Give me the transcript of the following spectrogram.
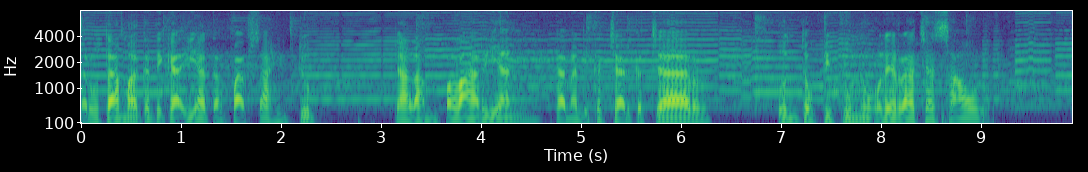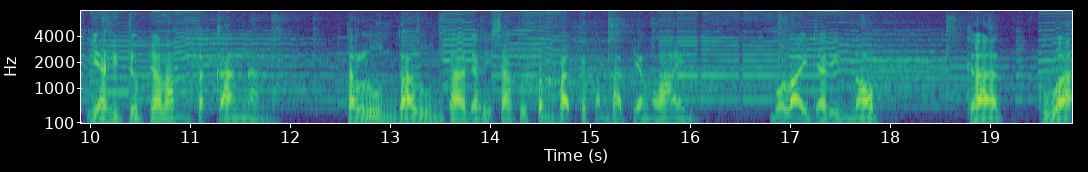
terutama ketika ia terpaksa hidup dalam pelarian karena dikejar-kejar untuk dibunuh oleh Raja Saul. Ia hidup dalam tekanan, terlunta-lunta dari satu tempat ke tempat yang lain, mulai dari Nob, Gad, Gua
